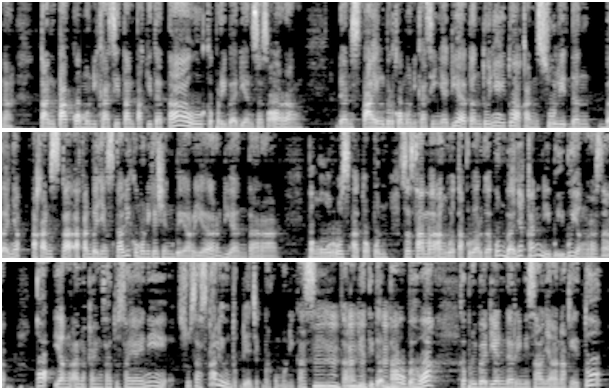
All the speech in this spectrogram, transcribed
Nah, tanpa komunikasi, tanpa kita tahu kepribadian seseorang dan style berkomunikasinya dia, tentunya itu akan sulit dan banyak akan akan banyak sekali communication barrier di antara pengurus ataupun sesama anggota keluarga pun banyak kan ibu-ibu yang merasa kok yang anak yang satu saya ini susah sekali untuk diajak berkomunikasi Mhm, karena dia mhm, tidak mhm. tahu bahwa kepribadian dari misalnya anak itu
